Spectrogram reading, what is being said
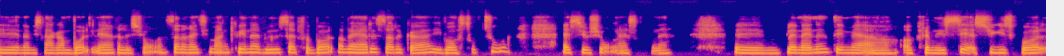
øh, når vi snakker om vold i nære relationer, så er der rigtig mange kvinder, der bliver udsat for vold, og hvad er det så, der gør i vores struktur, at situationen er, som den er. Øh, blandt andet det med at, at kriminalisere psykisk vold,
